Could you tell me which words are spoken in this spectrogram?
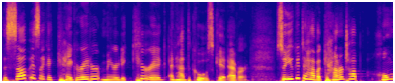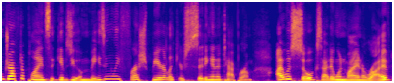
The sub is like a kegerator married a Keurig and had the coolest kid ever. So you get to have a countertop home draft appliance that gives you amazingly fresh beer like you're sitting in a tap room. I was so excited when mine arrived.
